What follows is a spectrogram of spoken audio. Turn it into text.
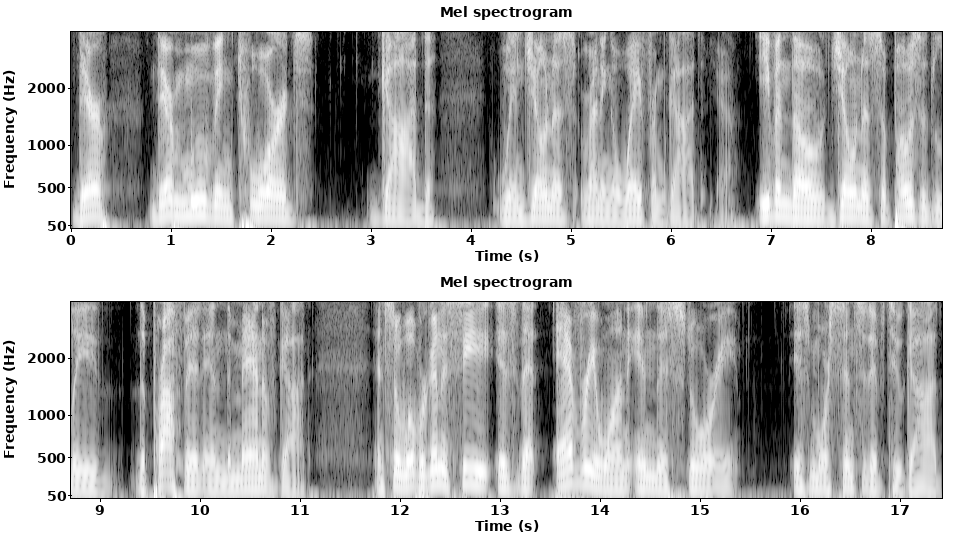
They're they're moving towards God when Jonah's running away from God. Yeah. Even though Jonah supposedly the prophet and the man of God. And so what we're going to see is that everyone in this story is more sensitive to God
